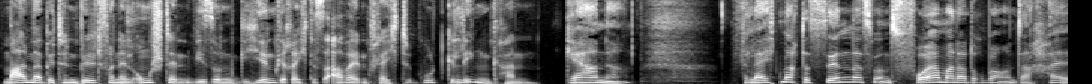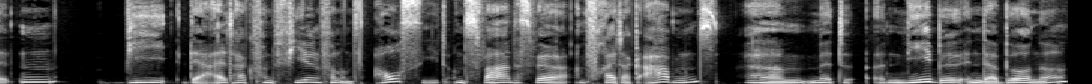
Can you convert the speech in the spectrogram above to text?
mal mal bitte ein Bild von den Umständen, wie so ein gehirngerechtes Arbeiten vielleicht gut gelingen kann. Gerne. Vielleicht macht es Sinn, dass wir uns vorher mal darüber unterhalten, wie der Alltag von vielen von uns aussieht. Und zwar, dass wir am Freitagabend ähm, mit Nebel in der Birne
